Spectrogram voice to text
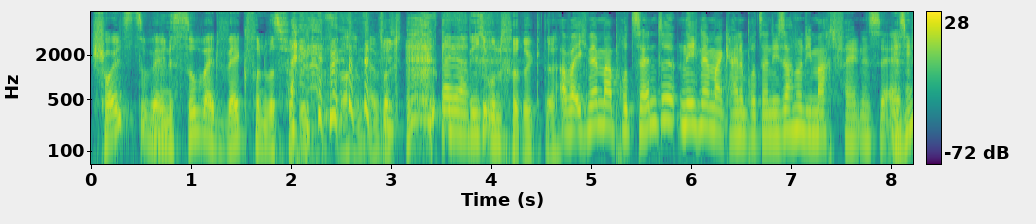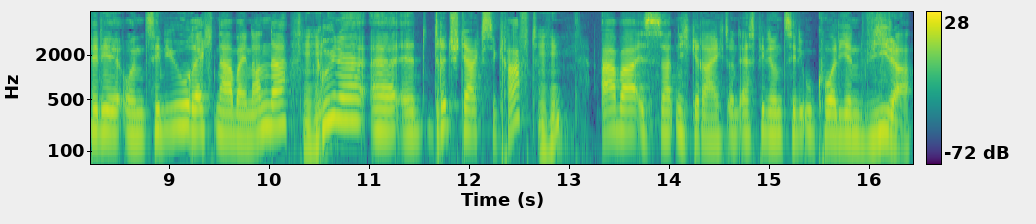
Scholz zu wählen ist so weit weg von was Verrücktes machen einfach. Es gibt Ja, ja. nicht unverrückter. Aber ich nenne mal Prozente. Nee, ich nenne mal keine Prozente. Ich sage nur die Machtverhältnisse. SPD und CDU recht nah beieinander. Grüne äh, äh, drittstärkste Kraft. Mhm. aber es hat nicht gereicht und SPD und CDU koalieren wieder.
